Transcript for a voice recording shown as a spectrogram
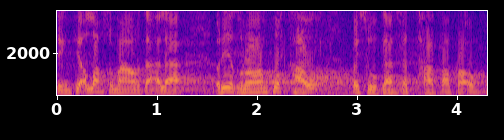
สิ่งที่อัลลอฮฺสุบฮานตะลาเรียกร้องพวกเขาไปสู่การศรัทธาต่อพระองค์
